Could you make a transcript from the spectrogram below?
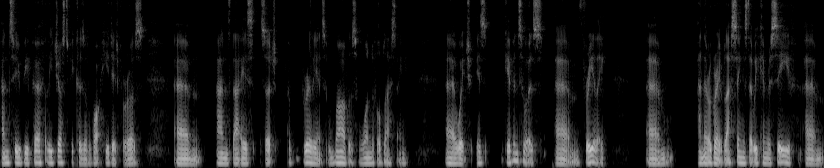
and to be perfectly just because of what He did for us. Um, and that is such a brilliant, marvelous, wonderful blessing, uh, which is given to us um, freely. Um, and there are great blessings that we can receive. Um,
